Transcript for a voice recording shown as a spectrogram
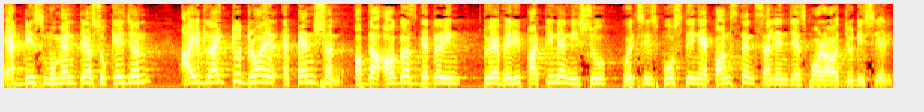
At this momentous occasion, I'd like to draw attention of the August gathering to a very pertinent issue which is posting a constant challenges for our judiciary.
